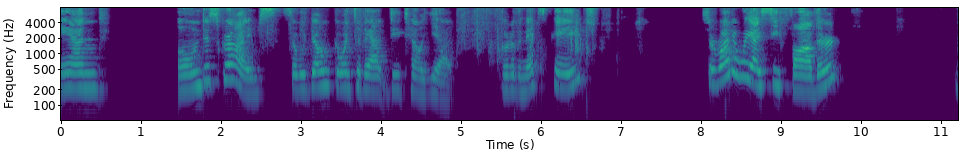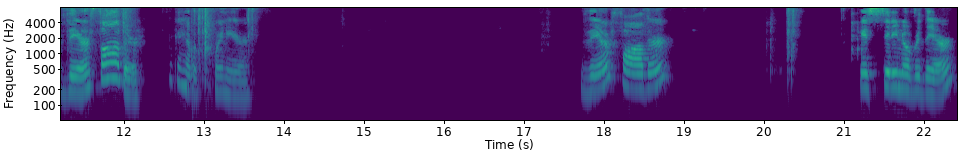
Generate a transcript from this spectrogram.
And own describes. So we don't go into that detail yet. Go to the next page. So right away, I see father, their father. I think I have a pointer. Their father is sitting over there.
